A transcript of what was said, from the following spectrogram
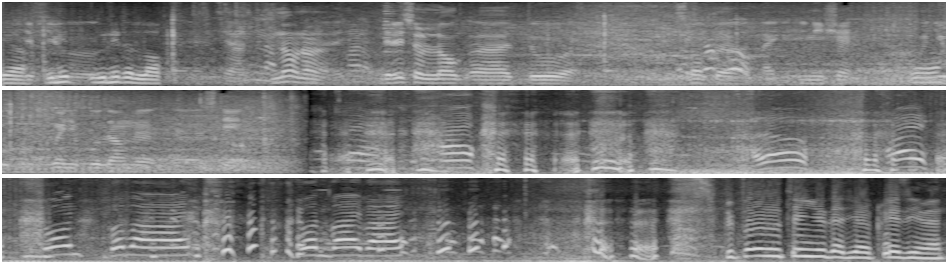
yeah if we need we need a lock Yeah. No, no. There is a log uh, to stop the like ignition when you when you pull down the uh, stain. Hello. Hi. John. Bye bye. John. Bye bye. people will think you that you're crazy man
